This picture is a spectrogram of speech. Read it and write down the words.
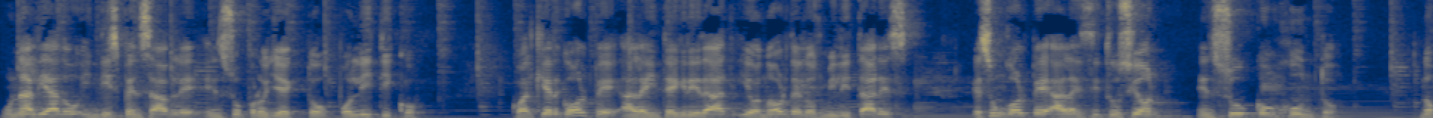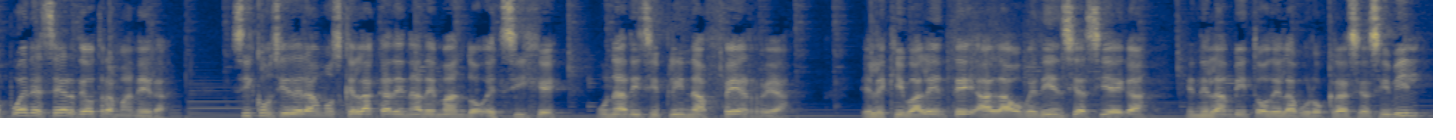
un aliado indispensable en su proyecto político. Cualquier golpe a la integridad y honor de los militares es un golpe a la institución en su conjunto. No puede ser de otra manera. Si consideramos que la cadena de mando exige una disciplina férrea, el equivalente a la obediencia ciega en el ámbito de la burocracia civil,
